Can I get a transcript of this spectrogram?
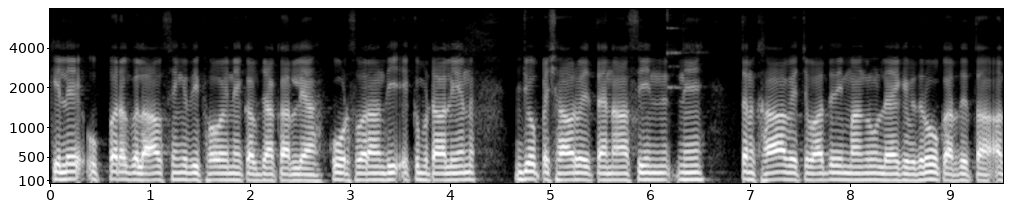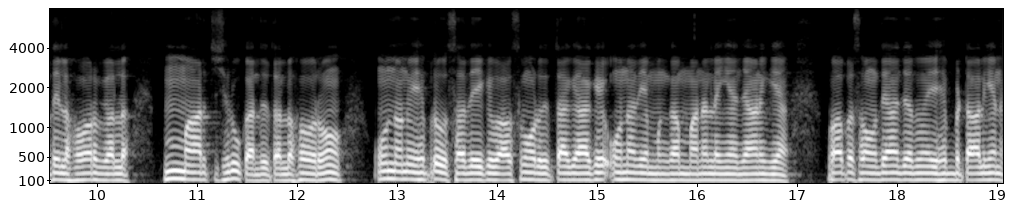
ਕਿਲੇ ਉੱਪਰ ਗੁਲਾਬ ਸਿੰਘ ਦੀ ਫੌਜ ਨੇ ਕਬਜ਼ਾ ਕਰ ਲਿਆ। ਘੋੜਸਵਾਰਾਂ ਦੀ ਇੱਕ ਬਟਾਲੀਅਨ ਜੋ ਪੇਸ਼ਾਵਰ ਵਿੱਚ ਤੈਨਾਤ ਸੀ ਨੇ ਤਨਖਾਹ ਵਿੱਚ ਵਾਧੇ ਦੀ ਮੰਗ ਨੂੰ ਲੈ ਕੇ ਵਿਦਰੋਹ ਕਰ ਦਿੱਤਾ ਅਤੇ ਲਾਹੌਰ ਵੱਲ ਮਾਰਚ ਸ਼ੁਰੂ ਕਰ ਦਿੱਤਾ। ਲਾਹੌਰੋਂ ਉਹਨਾਂ ਨੂੰ ਇਹ ਭਰੋਸਾ ਦੇ ਕੇ ਵਾਪਸ ਮੋੜ ਦਿੱਤਾ ਗਿਆ ਕਿ ਉਹਨਾਂ ਦੀਆਂ ਮੰਗਾਂ ਮੰਨ ਲਈਆਂ ਜਾਣਗੀਆਂ। ਵਾਪਸ ਆਉਂਦਿਆਂ ਜਦੋਂ ਇਹ ਬਟਾਲੀਅਨ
